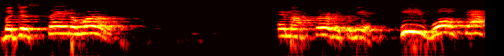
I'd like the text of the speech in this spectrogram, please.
but just say the word and my service will be it. He walked out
